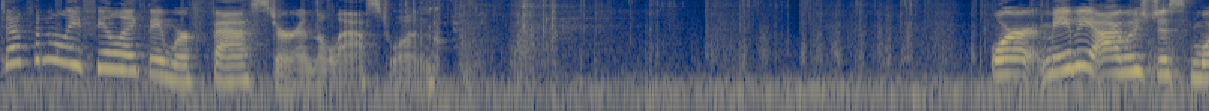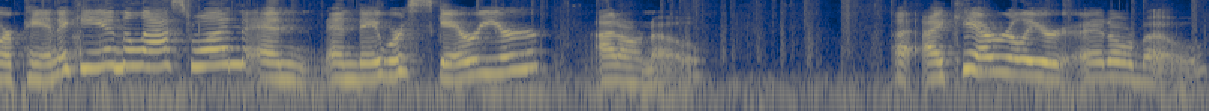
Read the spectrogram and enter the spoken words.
Definitely feel like they were faster in the last one. Or maybe I was just more panicky in the last one and, and they were scarier. I don't know. I, I can't really, I don't know.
